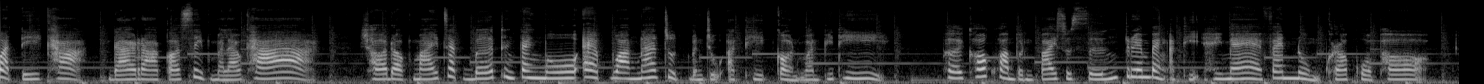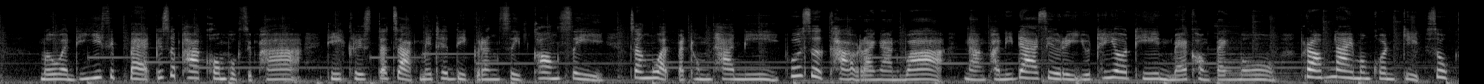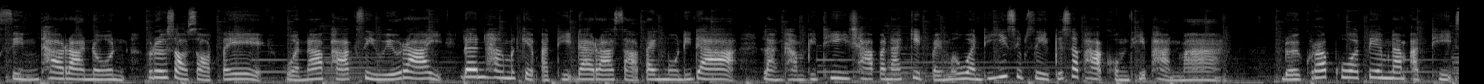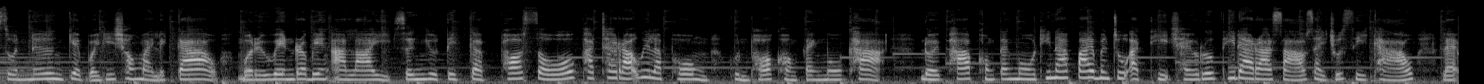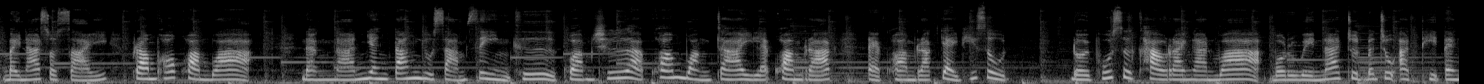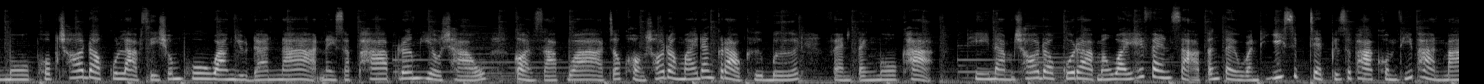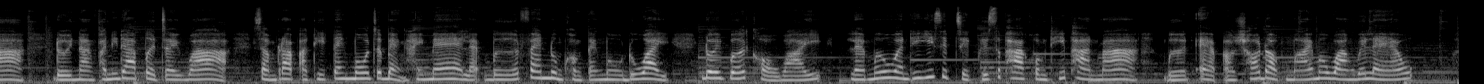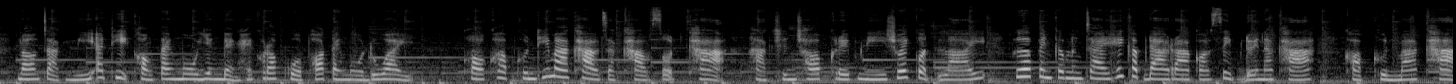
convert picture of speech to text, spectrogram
วัสดีค่ะ ดารากอสสิบมาแล้วค่ะช่อดอกไม้จากเบิร์ดถึงแตงโมแอบวางหน้าจุดบรรจุอัฐิก่อนวันพิธี เผยข้อความบนป้ายสุดซึ้ง เตรียมแบ่งอัฐิให้แม่แฟนหนุ่มครอบครัวพ่อ เมื่อวันที่ 28 พฤษภาคม 65 ที่คริสตจักรเมทอดิกรังสิตคลอง 4 จังหวัดปทุมธานี ผู้สื่อข่าวรายงานว่า นางพนิดาสิริยุทธโยธินแม่ของแตงโม พร้อมนายมงคลกิจสุขสินธารานนท์หรือสอสอเต้ หัวหน้าพักศีวิไลเดินทางมาเก็บอัฐิดาราสาวแตงโมนิดา หลังทำพิธีชาปนกิจไปเมื่อวันที่ 24 พฤษภาคมที่ผ่านมา โดยครอบครัวเตรียมนำอัฐิส่วนหนึ่งเก็บไว้ที่ช่องหมายเลข9บริเวณระเบียงอาลัย ซึ่งอยู่ติดกับพ่อโสพัทรวิรพงศ์คุณพ่อของแตงโมค่ะ โดยภาพของแตงโมที่หน้าป้ายบรรจุอัฐิใช้รูปที่ดาราสาวใส่ชุดสีขาว และใบหน้าสดใส พร้อมข้อความว่า ดังนั้นยังตั้งอยู่ 3 สิ่งคือ ความเชื่อ ความหวังใจและความรัก แต่ความรักใหญ่ที่สุด โดยผู้สื่อข่าวรายงานว่า บริเวณหน้าจุดบรรจุอัฐิแตงโม พบช่อดอกกุหลาบสีชมพูวางอยู่ด้านหน้า ในสภาพเริ่มเหี่ยวเฉา ก่อนทราบว่าเจ้าของช่อดอกไม้ดังกล่าวคือเบิร์ตแฟนแตงโมค่ะ ที่นำช่อดอกกุหลาบมาไว้ให้แฟนสาวตั้งแต่วันที่ 27 พฤษภาคมที่ผ่านมา โดยนางพนิดาเปิดใจว่าสำหรับอาทิตย์แตงโมจะแบ่งให้แม่และเบิร์ตแฟนหนุ่มของแตงโมด้วย โดยเบิร์ตขอไว้ และเมื่อวันที่ 27 พฤษภาคมที่ผ่านมา เบิร์ตแอบเอาช่อดอกไม้มาวางไว้แล้ว นอกจากนี้อาทิของแตงโมยังแบ่งให้ครอบครัวพ่อแตงโมด้วย ขอขอบคุณที่มาข่าวจากข่าวสดค่ะ หากชื่นชอบคลิปนี้ช่วยกดไลค์เพื่อเป็นกำลังใจให้กับดารากอสสิบด้วยนะคะ ขอบคุณมากค่ะ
